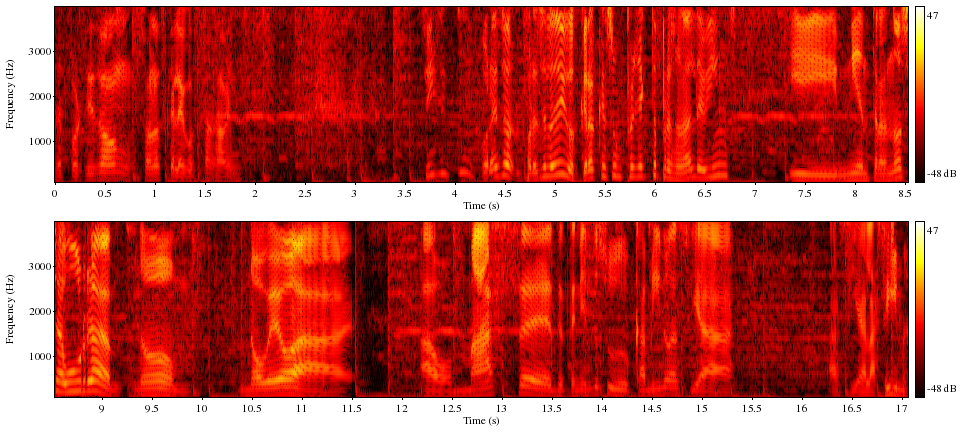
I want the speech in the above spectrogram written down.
De por sí son, son los que le gustan a Vince. Sí, sí, sí, por eso, por eso lo digo. Creo que es un proyecto personal de Vince y mientras no se aburra, no, no veo a, a más eh, deteniendo su camino hacia, hacia la cima.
